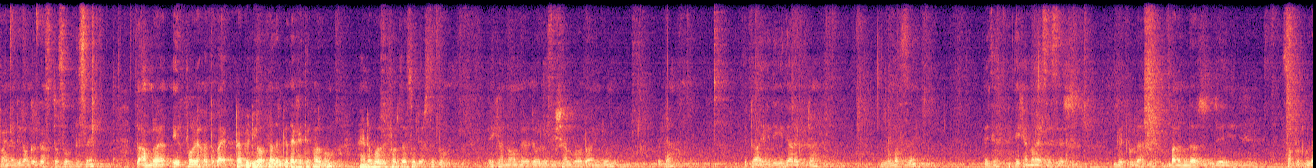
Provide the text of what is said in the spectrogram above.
ফাইনালি রঙের কাজটা চলতেছে। তো আমরা এরপরে হয়তো বা একটা ভিডিও আপনাদেরকে দেখাইতে পারব। হ্যান্ড ওভারের পর্যায়ে চলে আসছে তো। এখানেও আমরা এটা হলো বিশাল বড় ড্রয়িং রুম এটা এটা এদিকে দিয়ে আরেকটা রুম আছে। এই যে এখানেও এসএসের গেটগুলা বারান্দার যে সাপোর্টগুলো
